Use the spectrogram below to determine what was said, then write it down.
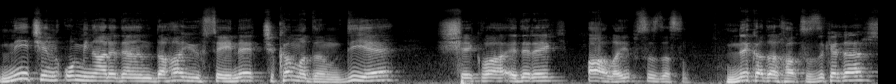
Niçin o minareden daha yükseğine çıkamadım diye şekva ederek ağlayıp sızlasın. Ne kadar haksızlık eder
